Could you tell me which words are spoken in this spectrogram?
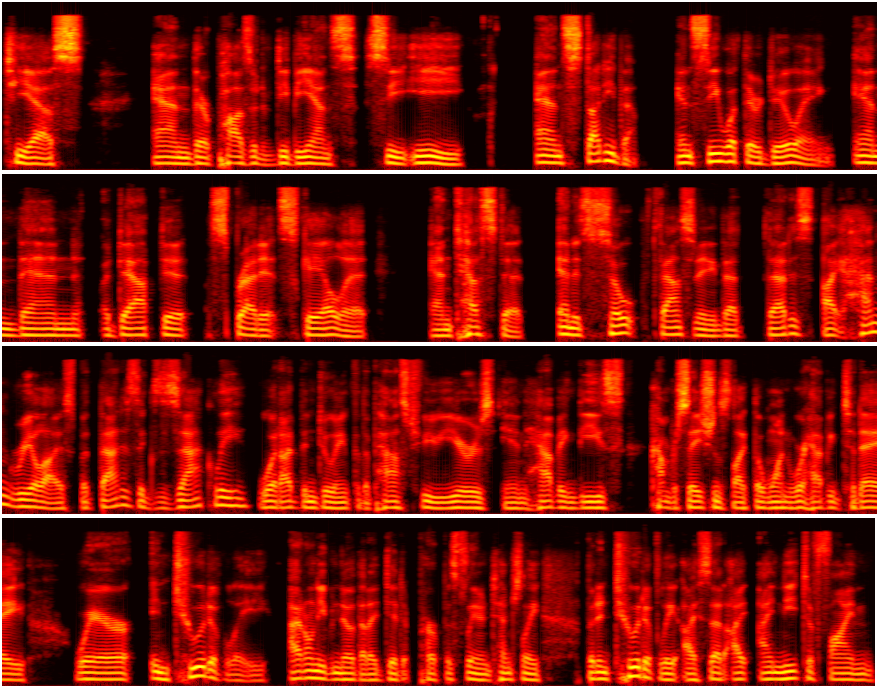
TS, and their positive deviance CE and study them and see what they're doing and then adapt it, spread it, scale it, and test it. And it's so fascinating that that is, I hadn't realized, but that is exactly what I've been doing for the past few years in having these conversations like the one we're having today, where intuitively, I don't even know that I did it purposely or intentionally, but intuitively, I said, I, I need to find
